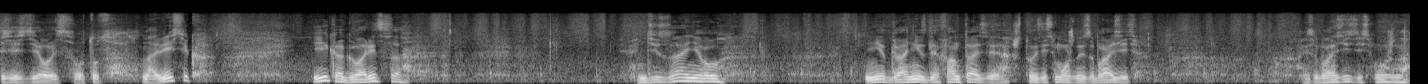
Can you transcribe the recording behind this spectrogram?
Здесь делается вот тут навесик. И, как говорится, дизайнеру нет границ для фантазии, что здесь можно изобразить. Изобразить здесь можно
